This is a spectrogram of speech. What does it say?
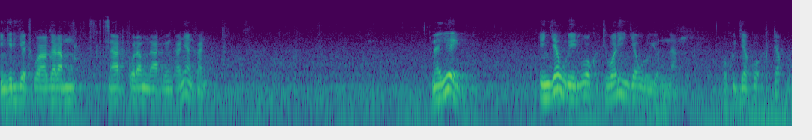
engeri gyetwagalamu natukolamu natwenkanyankanya naye enjawulo eriwo tiwali njawulo yonna okugjako attaku.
